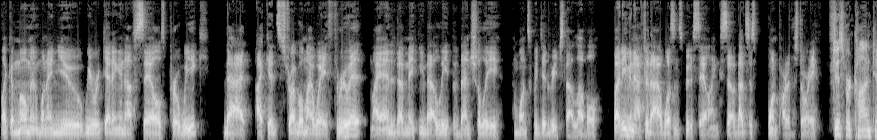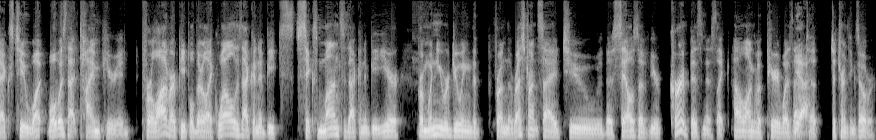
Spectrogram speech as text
like a moment when I knew we were getting enough sales per week that I could struggle my way through it, I ended up making that leap eventually once we did reach that level. But even after that, it wasn't smooth sailing. So that's just one part of the story. Just for context, too, what what was that time period for a lot of our people? They're like, well, is that going to be six months? Is that going to be a year? From when you were doing the from the restaurant side to the sales of your current business, like how long of a period was that yeah. to, to turn things over?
